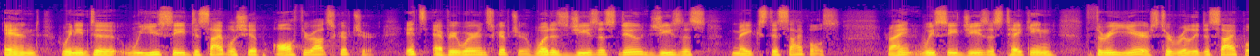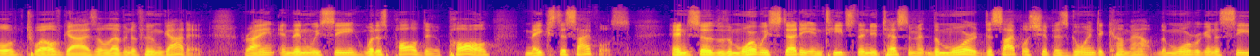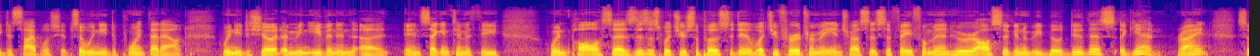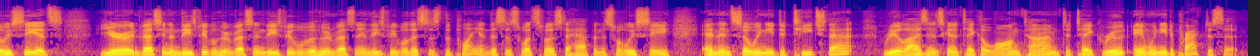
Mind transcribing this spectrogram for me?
And we need to you see discipleship all throughout scripture. It's everywhere in scripture. What does Jesus do? Jesus makes disciples right? We see Jesus taking three years to really disciple 12 guys, 11 of whom got it, right? And then we see what does Paul do? Paul makes disciples. And so the more we study and teach the New Testament, the more discipleship is going to come out. The more we're going to see discipleship. So we need to point that out. We need to show it. I mean, even in uh, in Second Timothy, when Paul says, This is what you're supposed to do, what you've heard from me, and trust this to faithful men who are also going to be able to do this again, right? So we see it's you're investing in these people who are investing in these people who are investing in these people. This is the plan. This is what's supposed to happen. This is what we see. And then so we need to teach that, realizing it's going to take a long time to take root, and we need to practice it.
